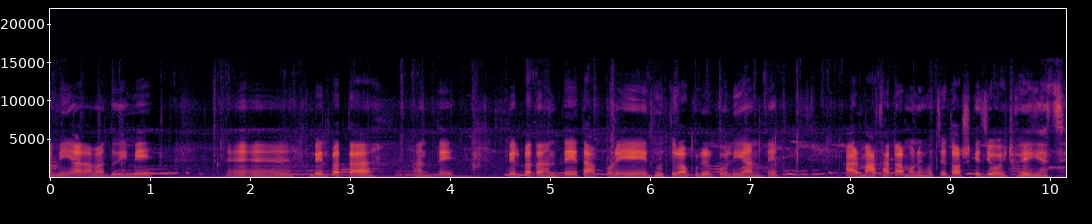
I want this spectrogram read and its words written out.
আমি আর আমার দুই মেয়ে বেলপাতা আনতে। বেলপাতা আনতে, তারপরে ধুতুরা ফুলের কলি আনতে। আর মাথাটা মনে হচ্ছে দশ কেজি ওয়েট হয়ে গেছে।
